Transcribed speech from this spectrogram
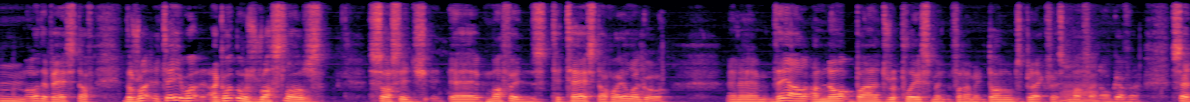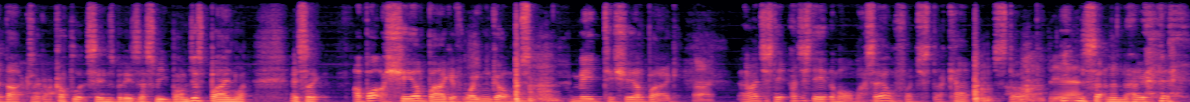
mm, all the best stuff. The I tell you what, I got those Rustlers sausage uh, muffins to test a while ago. And um, they are a not bad replacement for a McDonald's breakfast muffin. I'll give it said that because I got a couple at Sainsbury's this week. But I'm just buying like it's like I bought a share bag of wine gums, made to share bag, Aye. and I just ate, I just ate them all myself. I just I can't stop Yeah. eating sitting in the house.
